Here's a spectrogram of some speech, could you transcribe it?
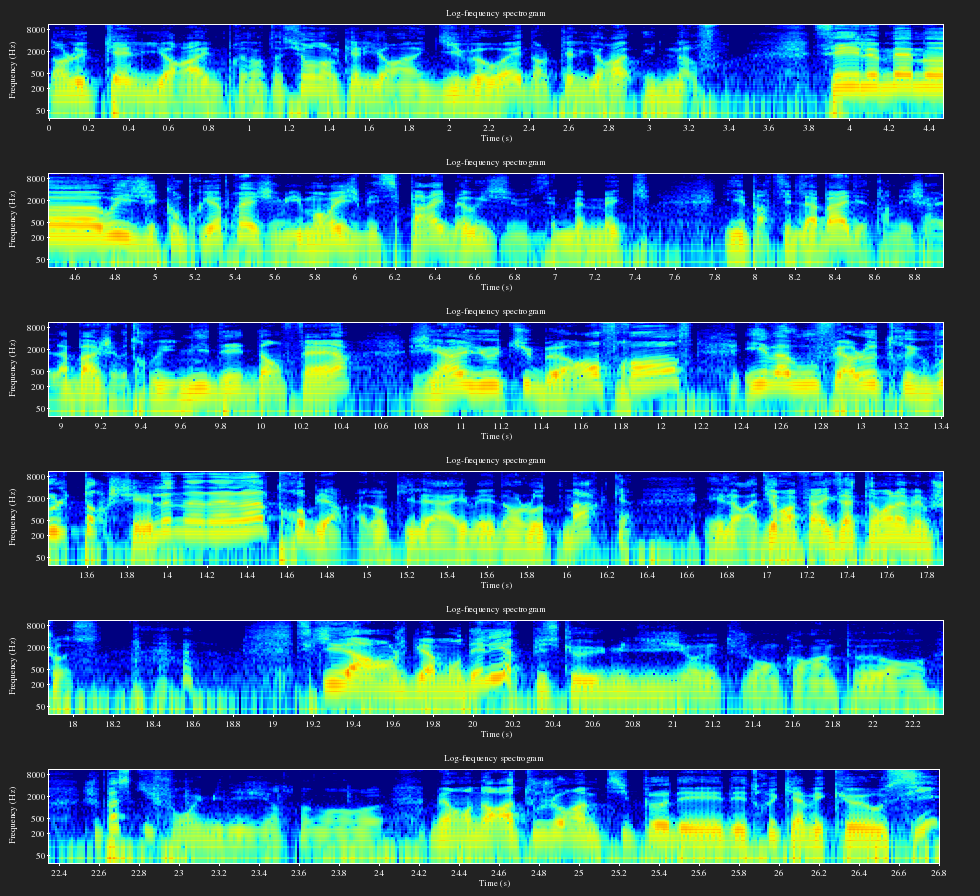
dans lequel il y aura une présentation, dans lequel il y aura un giveaway, dans lequel il y aura une offre. C'est le même. Euh, oui, j'ai compris après. J'ai mis mon mais c'est pareil. Bah oui, c'est le même mec. Il est parti de là-bas. Il dit Attendez, là-bas, j'avais trouvé une idée d'en faire. J'ai un youtubeur en France. Il va vous faire le truc, vous le torchez, nanana, trop bien. Donc il est arrivé dans l'autre marque et il leur a dit On va faire exactement la même chose. Ce qui arrange bien mon délire, puisque Humidigi, on est toujours encore un peu en. Je sais pas ce qu'ils font, Humidigi, en ce moment. Euh, mais on aura toujours un petit peu des, trucs avec eux aussi.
